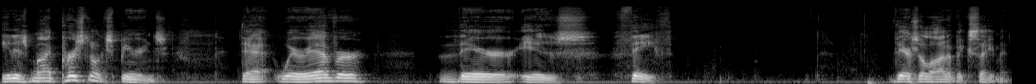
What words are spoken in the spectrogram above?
It is my personal experience that wherever there is faith, there's a lot of excitement.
